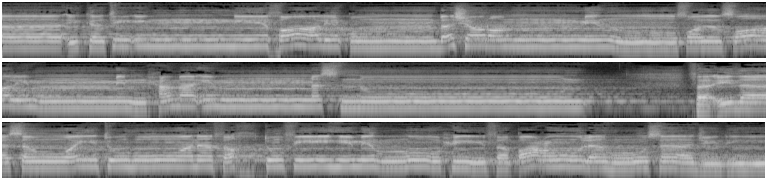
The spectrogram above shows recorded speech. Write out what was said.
للملائكه إني خالق بشرا من صلصال من حمأ مسنون. فإذا سويته ونفخت فيه من روحي فقعوا له ساجدين.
